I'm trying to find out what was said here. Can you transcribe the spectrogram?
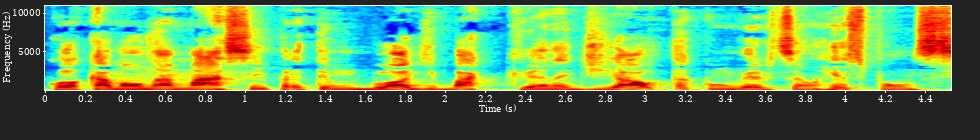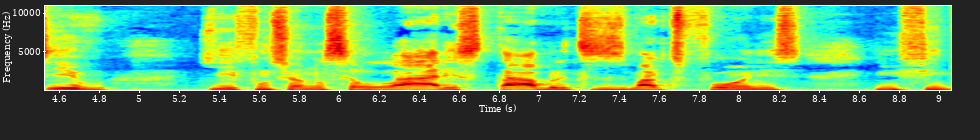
colocar a mão na massa aí para ter um blog bacana de alta conversão responsivo que funciona nos celulares, tablets, smartphones, enfim,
